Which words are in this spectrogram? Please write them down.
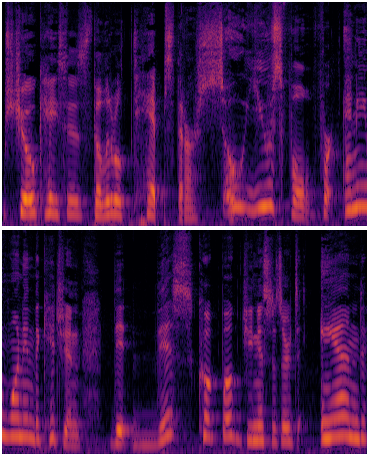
showcases the little tips that are so useful for anyone in the kitchen that this cookbook, Genius Desserts, and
